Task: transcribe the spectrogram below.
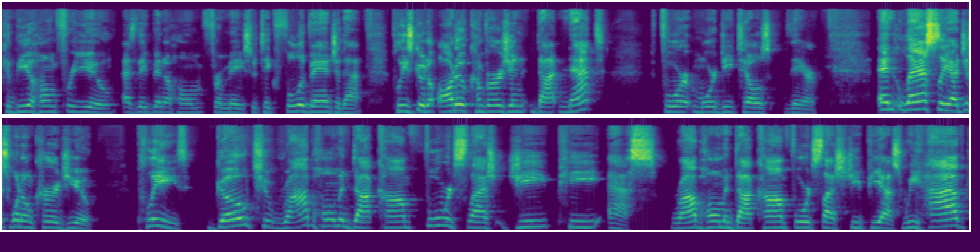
can be a home for you as they've been a home for me. So take full advantage of that. Please go to autoconversion.net for more details there. And lastly, I just want to encourage you please go to robholman.com forward slash GPS. robholman.com forward slash GPS. We have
